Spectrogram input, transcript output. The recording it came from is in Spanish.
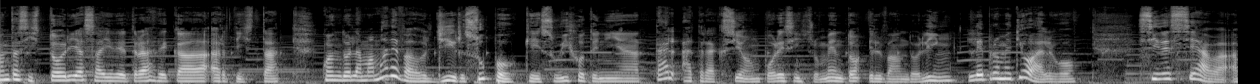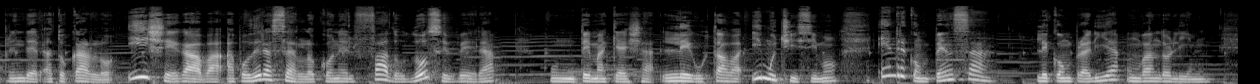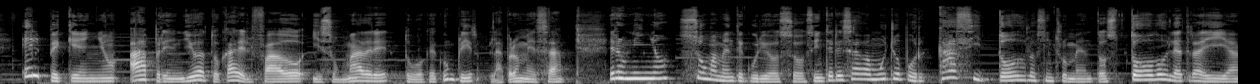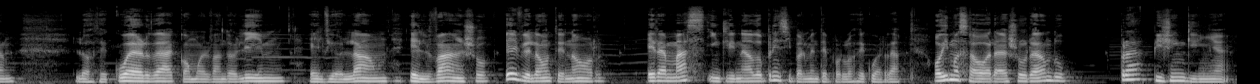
Cuántas historias hay detrás de cada artista. Cuando la mamá de Baoljir supo que su hijo tenía tal atracción por ese instrumento, el bandolín, le prometió algo. Si deseaba aprender a tocarlo y llegaba a poder hacerlo con el fado doce vera, un tema que a ella le gustaba y muchísimo, en recompensa le compraría un bandolín. El pequeño aprendió a tocar el fado y su madre tuvo que cumplir la promesa. Era un niño sumamente curioso, se interesaba mucho por casi todos los instrumentos, todos le atraían. Los de cuerda, como el bandolín, el violón, el banjo, el violón tenor. Era más inclinado principalmente por los de cuerda. Oímos ahora llorando pra Pijinguinha.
